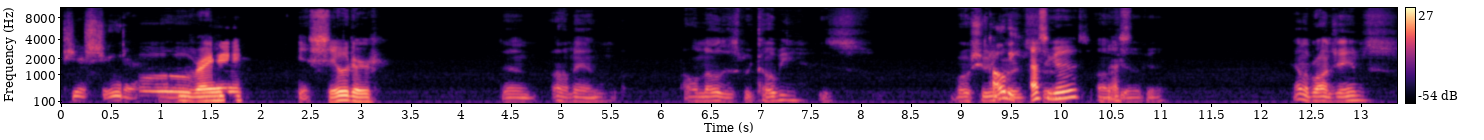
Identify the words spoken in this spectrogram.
pure shooter. Ooh, Ray, yeah, shooter. Then oh man, I don't know this, but Kobe is both shooting. Kobe. guards, That's so- good. Okay, That's- okay. And LeBron James.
